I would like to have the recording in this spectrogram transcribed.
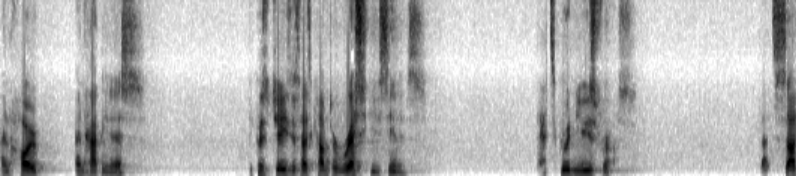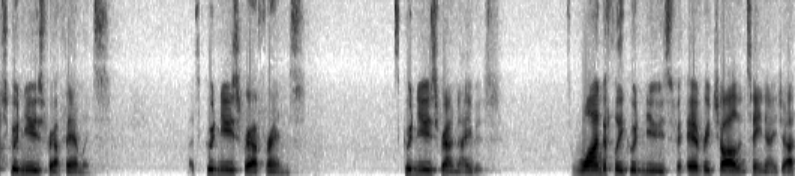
and hope and happiness because Jesus has come to rescue sinners. That's good news for us. That's such good news for our families. That's good news for our friends. It's good news for our neighbours. It's wonderfully good news for every child and teenager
